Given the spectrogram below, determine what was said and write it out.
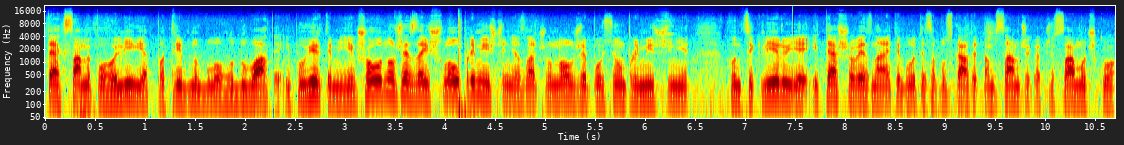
тих самих поголів'я потрібно було годувати. І повірте мені, якщо воно вже зайшло у приміщення, значить воно вже по всьому приміщенні функціклірує, і те, що ви знаєте, будете запускати там самчика чи самочку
